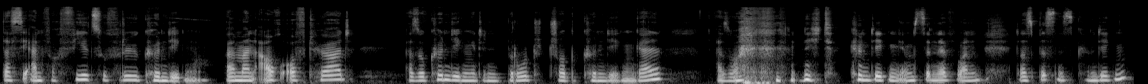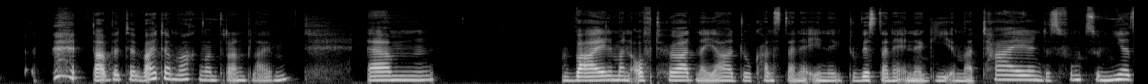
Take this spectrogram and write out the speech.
dass sie einfach viel zu früh kündigen, weil man auch oft hört, also kündigen, den Brotjob kündigen, gell? Also nicht kündigen im Sinne von das Business kündigen. da bitte weitermachen und dranbleiben. Ähm, weil man oft hört, na ja, du kannst deine Energie, du wirst deine Energie immer teilen, das funktioniert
